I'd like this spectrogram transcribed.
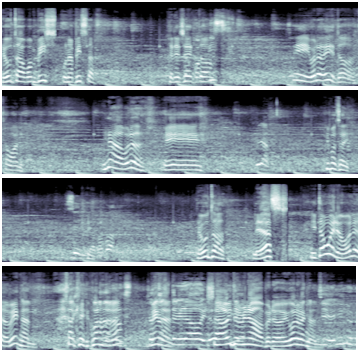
¿te gusta One Piece? ¿Una pizza? ¿Tenés esto? Sí, boludo, ahí todo, está bueno. Y nada, boludo. Eh, Mirá, ¿Qué más hay? Zelda, papá. ¿Te gusta? ¿Le das? Y está bueno, boludo, vengan. ¿Qué, ¿Cuándo, Ah, no? ya vengan. terminado hoy, ¿no? Ya, hoy terminado, pero igual vengan. Sí, el lunes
